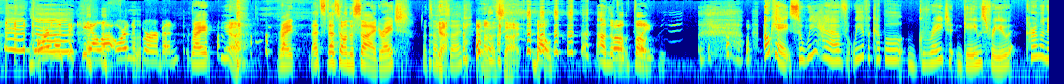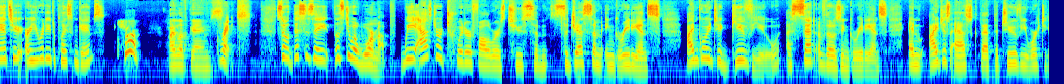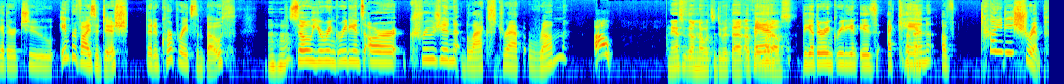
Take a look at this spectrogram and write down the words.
the tequila, or the bourbon. right, yeah, right. That's that's on the side, right? That's on yeah, the side. on the side. Both. on the Both bo- both. places. Okay, so we have we have a couple great games for you. Carla, and Nancy, are you ready to play some games? Sure. I love games. Great. So this is a let's do a warm up. We asked our Twitter followers to some, suggest some ingredients. I'm going to give you a set of those ingredients, and I just ask that the two of you work together to improvise a dish that incorporates them both. Mm-hmm. So your ingredients are Cruzan Blackstrap rum. Oh, Nancy don't know what to do with that. Okay, and what else? The other ingredient is a can of tiny shrimp.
